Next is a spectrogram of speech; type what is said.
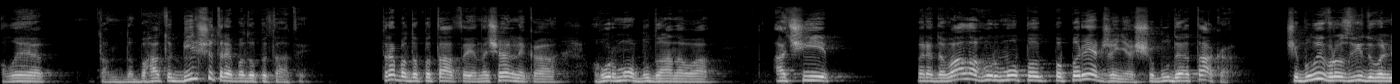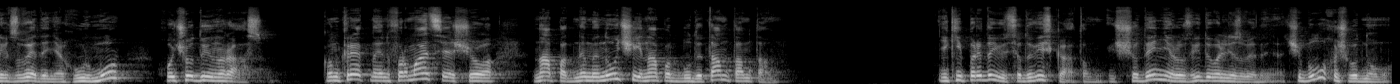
Але там набагато більше треба допитати. Треба допитати начальника гурмо Буданова. А чи передавала гурмо попередження, що буде атака? Чи були в розвідувальних зведеннях гурмо хоч один раз? Конкретна інформація, що напад неминучий, напад буде там, там, там. Які передаються до війська, там щоденні розвідувальні зведення. Чи було хоч в одному?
